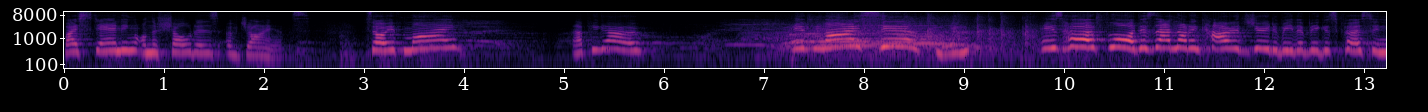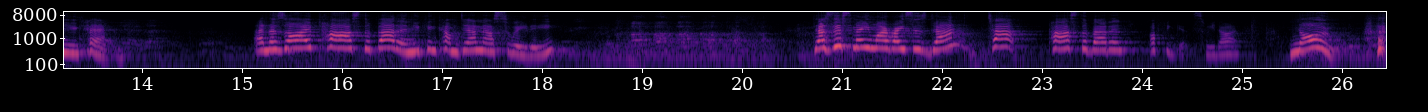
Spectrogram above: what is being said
by standing on the shoulders of giants. So if my, up you go, if my ceiling is her floor, does that not encourage you to be the biggest person you can? And as I pass the baton, you can come down now, sweetie. Does this mean my race is done? Pass the baton, off you get, sweetheart. No.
